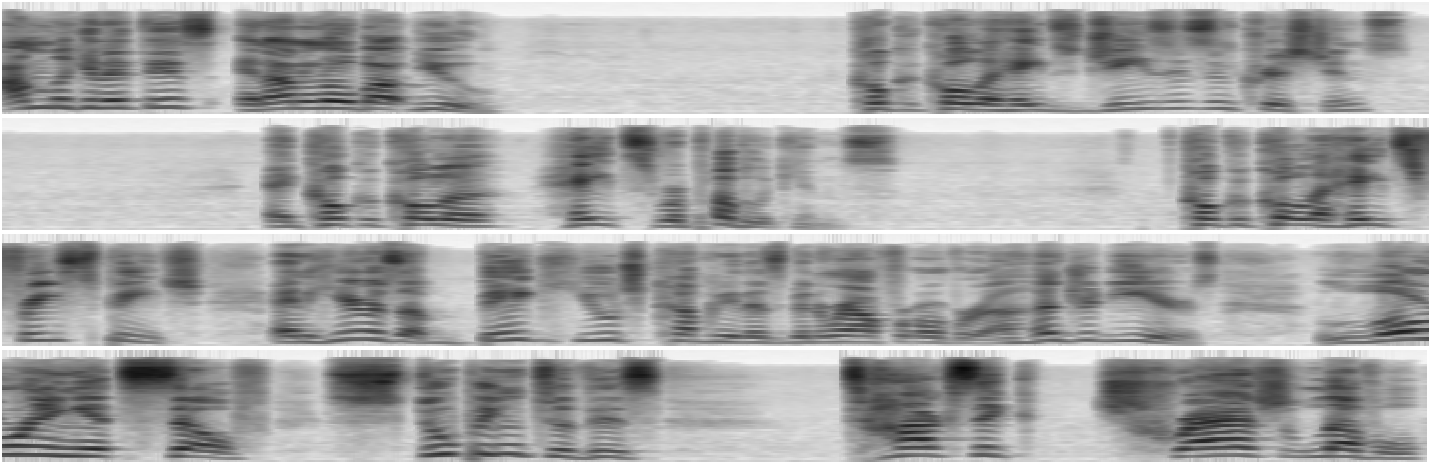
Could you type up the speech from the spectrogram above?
I'm looking at this, and I don't know about you. Coca Cola hates Jesus and Christians, and Coca Cola hates Republicans. Coca Cola hates free speech. And here's a big, huge company that's been around for over 100 years, lowering itself, stooping to this toxic trash level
